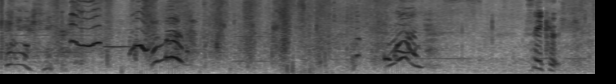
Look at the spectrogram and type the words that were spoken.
Come here, Snickers. Come on. Come on. Snickers.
